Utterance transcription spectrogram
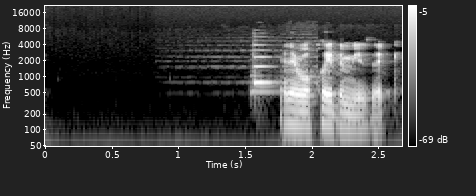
and it will play the music.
